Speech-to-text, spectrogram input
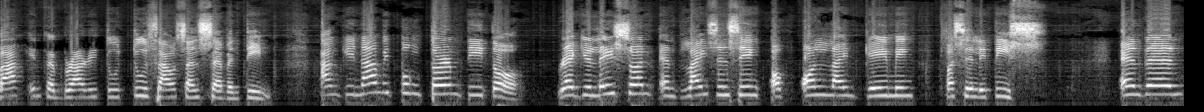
back in February 2, 2017. Ang ginamit pong term dito, regulation and licensing of online gaming facilities. And then,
